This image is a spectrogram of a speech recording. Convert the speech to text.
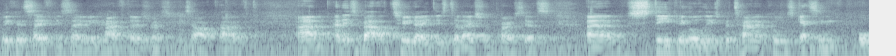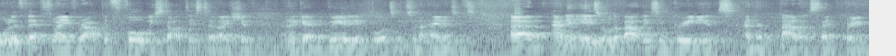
We can safely say we have those recipes archived. Um, and it's about a two day distillation process, um, steeping all these botanicals, getting all of their flavour out before we start distillation. And again, really important to the Haymans. Um, and it is all about these ingredients and the balance they bring.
